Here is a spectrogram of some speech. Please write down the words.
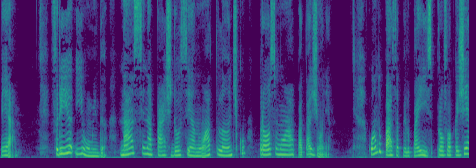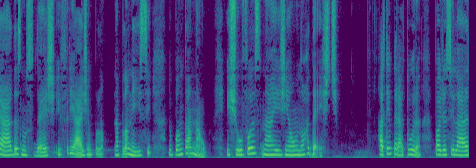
PA. Fria e úmida, nasce na parte do Oceano Atlântico, próximo à Patagônia. Quando passa pelo país, provoca geadas no sudeste e friagem na planície do Pantanal e chuvas na região nordeste. A temperatura pode oscilar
